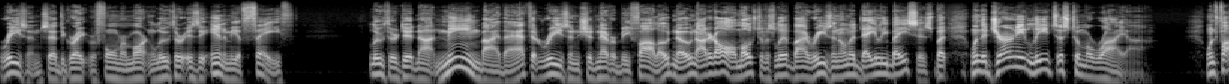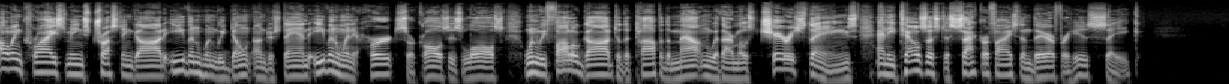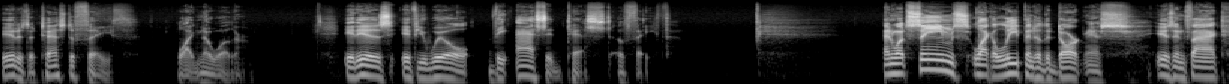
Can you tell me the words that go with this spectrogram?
Reason, said the great reformer Martin Luther, is the enemy of faith. Luther did not mean by that that reason should never be followed. No, not at all. Most of us live by reason on a daily basis. But when the journey leads us to Moriah, when following Christ means trusting God even when we don't understand, even when it hurts or causes loss, when we follow God to the top of the mountain with our most cherished things, and He tells us to sacrifice them there for His sake, it is a test of faith like no other. It is, if you will, the acid test of faith. And what seems like a leap into the darkness is, in fact,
